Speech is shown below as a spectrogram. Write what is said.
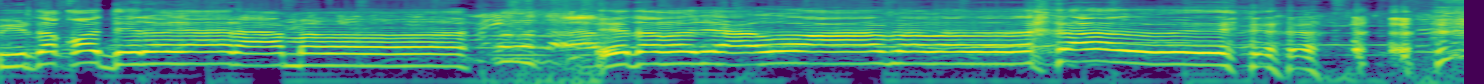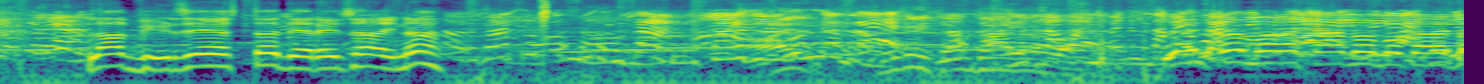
भिड त कति धेरै यार आमा यतापट्टि ओ आमा। ल भिड चाहिँ यस्तो धेरै छ होइन। मलाई काममा बोकाएर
